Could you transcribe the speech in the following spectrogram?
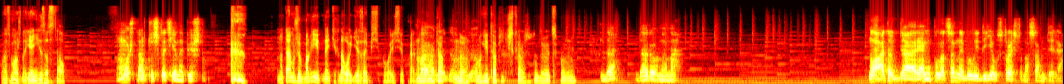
Возможно, я не застал. Может, нам тут в статье напишет. Но там же магнитная технология записи была, если я правильно. Да, Магнито- да, да, да, да. Магнитооптическая она тут называется, по-моему. Да, да, ровно она. Ну, а это да, реально полноценное было IDE устройство на самом деле.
